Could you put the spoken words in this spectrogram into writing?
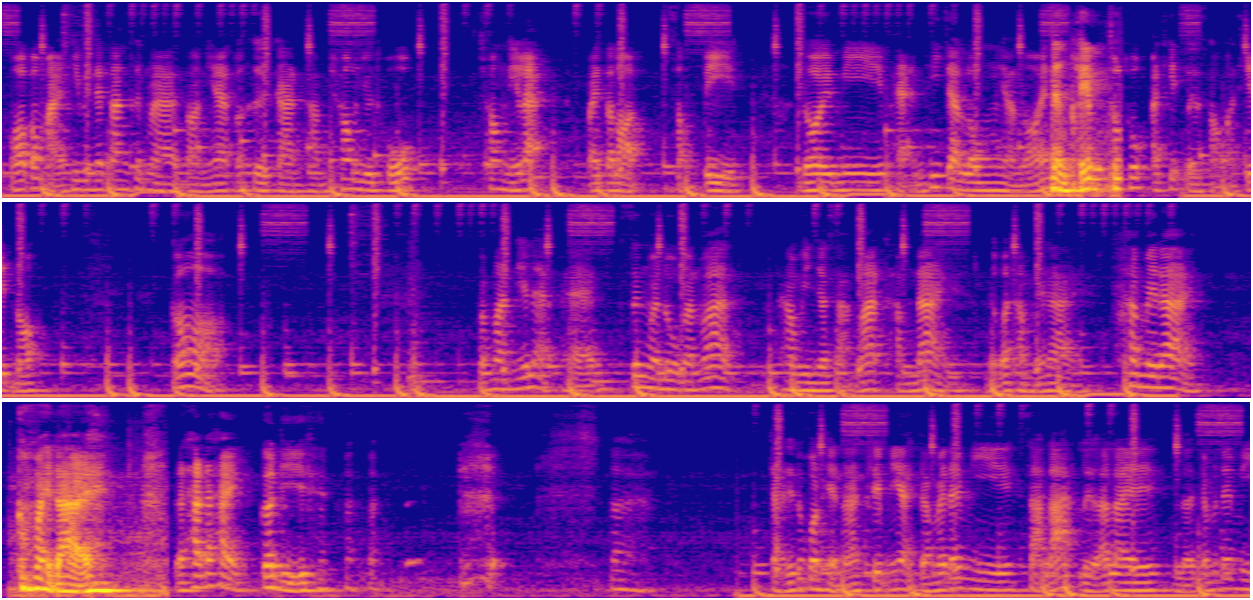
เพราะว่าเป้าหมายที่วินได้ตั้งขึ้นมาตอนนี้ก็คือการทำช่อง YouTube ช่องนี้แหละ ไปตลอด 2 ปี โดยมีแผนที่จะลงอย่างน้อย 1 คลิปทุก ๆ อาทิตย์หรือ 2 อาทิตย์เนาะก็ประมาณนี้แหละแผน ซึ่งมาดูกันว่าทางวินจะสามารถทำได้หรือว่าทำไม่ได้ ถ้าไม่ได้ ก็ไม่ได้ แต่ถ้าได้ก็ดี จากที่ทุกคนเห็นนะคลิปนี้อาจจะไม่ได้มีสาระหรืออะไร หรือจะไม่ได้มี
